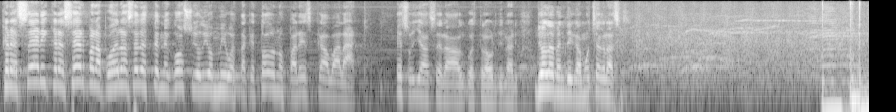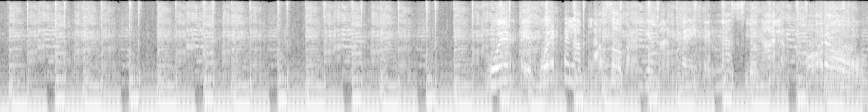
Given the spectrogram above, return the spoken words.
crecer y crecer para poder hacer este negocio, Dios mío, hasta que todo nos parezca barato. Eso ya será algo extraordinario. Dios le bendiga. Muchas gracias. Fuerte, fuerte el aplauso para el diamante internacional oro.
